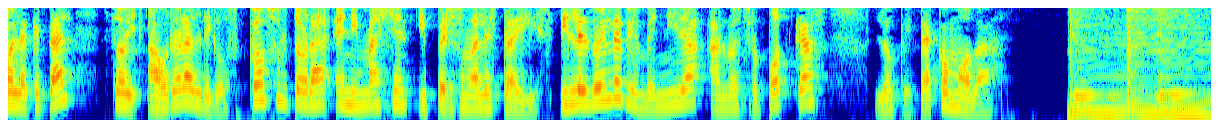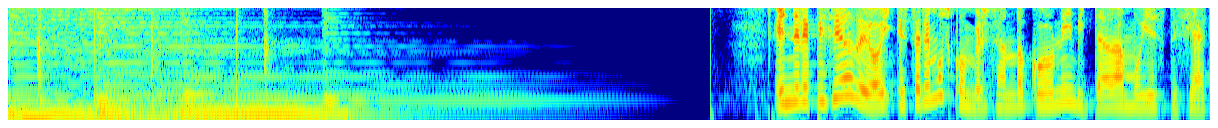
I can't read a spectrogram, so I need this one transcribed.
Hola, ¿qué tal? Soy Aurora Drigos, consultora en imagen y personal stylist, y les doy la bienvenida a nuestro podcast Lo que te acomoda. En el episodio de hoy estaremos conversando con una invitada muy especial.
